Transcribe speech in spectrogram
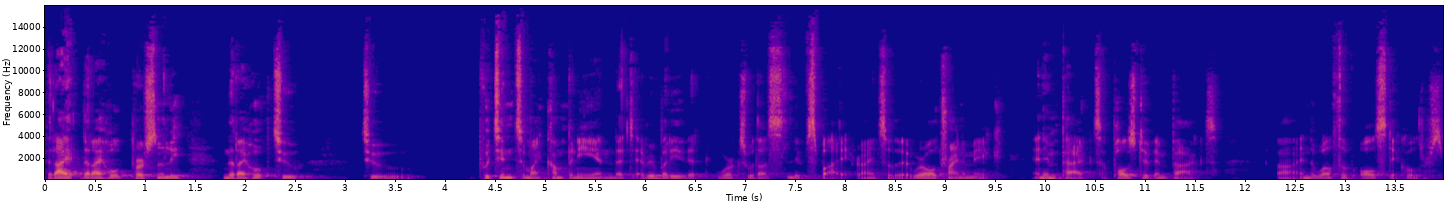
that I that I hold personally, and that I hope to to put into my company, and that everybody that works with us lives by, right? So that we're all trying to make an impact, a positive impact, uh, in the wealth of all stakeholders.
